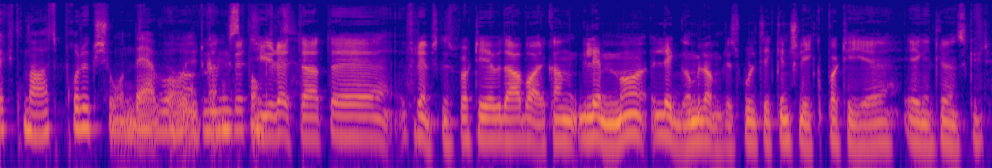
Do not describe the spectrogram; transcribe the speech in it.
økt matproduksjon. Det er vår ja, utgangspunkt. Men Betyr dette at Fremskrittspartiet da bare kan glemme å legge om landbrukspolitikken slik partiet egentlig ønsker?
